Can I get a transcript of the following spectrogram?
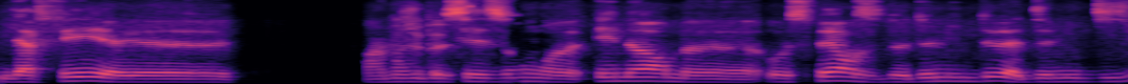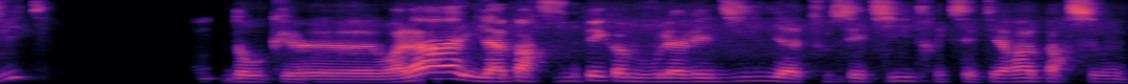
il a fait euh, un nombre de saisons euh, énorme euh, aux Spurs de 2002 à 2018. Donc euh, voilà, il a participé, comme vous l'avez dit, à tous ses titres, etc., par son,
